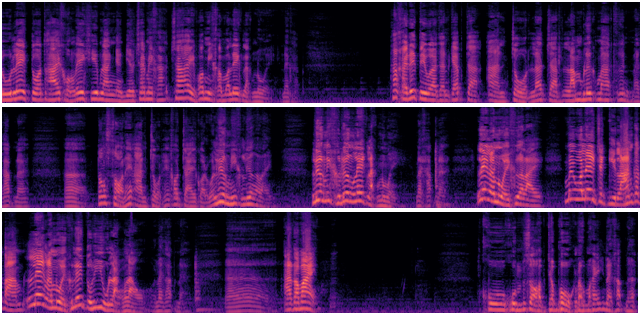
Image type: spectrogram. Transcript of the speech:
ดูเลขตัวท้ายของเลขชี้กำลังอย่างเดียวใช่ไหมคะใช่เพราะมีคำว่าเลขหลักหน่วยนะครับ ถ้าใครได้ติวอาจารย์แก๊ปจะอ่านโจทย์และจะล้ำลึกมากขึ้นนะครับนะต้องสอนให้อ่านโจทย์ให้เข้าใจก่อนว่าเรื่องนี้คือเรื่องอะไร เรื่องนี้คือเรื่องเลขหลักหน่วยนะครับนะเลขหลักหน่วยคืออะไร ไม่ว่าเลขจะกี่ล้านก็ตาม เลขหลักหน่วยคือเลขตัวที่อยู่หลังเรานะครับนะอ่าอ่าต่อไปครูคุมสอบจะโบกเราไหมนะครับนะ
